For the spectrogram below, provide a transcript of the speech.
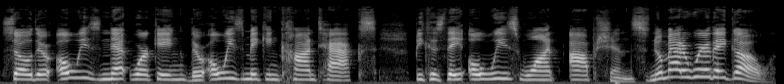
So they're always networking, they're always making contacts because they always want options, no matter where they go,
